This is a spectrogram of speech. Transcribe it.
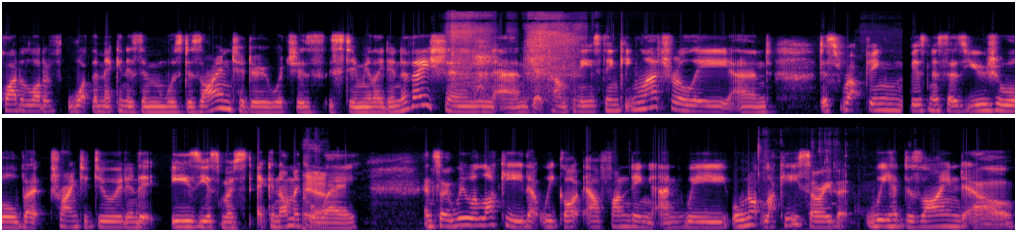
quite a lot of what the mechanism was designed to do, which is stimulate innovation and get companies thinking laterally and disrupting business as usual, but trying to do it in the easiest, most economical Yeah. way. And so we were lucky that we got our funding and we, well, not lucky, sorry, but we had designed our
